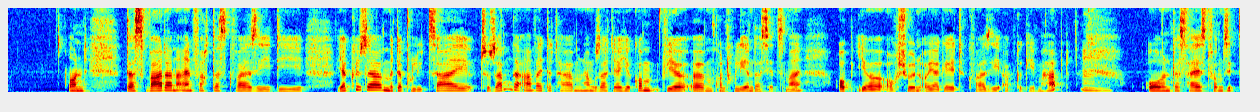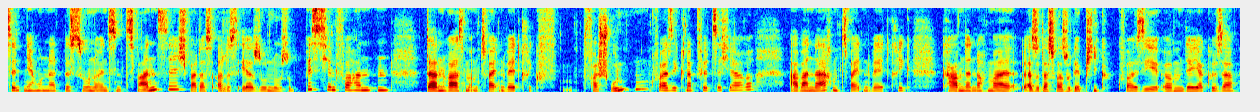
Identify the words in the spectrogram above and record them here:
Und das war dann einfach, dass quasi die Yakuza mit der Polizei zusammengearbeitet haben und haben gesagt, ja, hier komm, wir ähm, kontrollieren das jetzt mal ob ihr auch schön euer Geld quasi abgegeben habt. Mhm. Und das heißt, vom 17. Jahrhundert bis zu 1920 war das alles eher so nur so ein bisschen vorhanden. Dann war es mit dem Zweiten Weltkrieg verschwunden, quasi knapp 40 Jahre. Aber nach dem Zweiten Weltkrieg kam dann nochmal, also das war so der Peak quasi ähm, der Yakuza,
